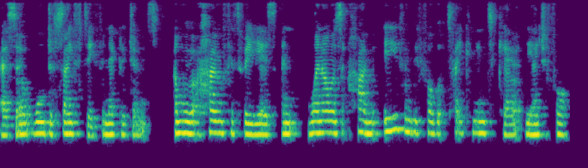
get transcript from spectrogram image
as a ward of safety for negligence. And we were at home for three years. And when I was at home, even before I got taken into care at the age of four,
